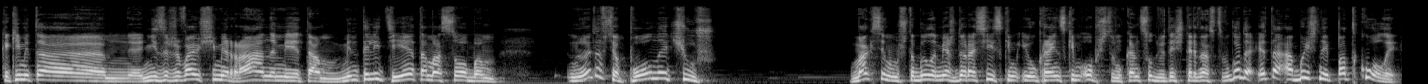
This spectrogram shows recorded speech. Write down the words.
какими-то незаживающими ранами, там, менталитетом особым. Но это все полная чушь. Максимум, что было между российским и украинским обществом к концу 2013 года, это обычные подколы,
